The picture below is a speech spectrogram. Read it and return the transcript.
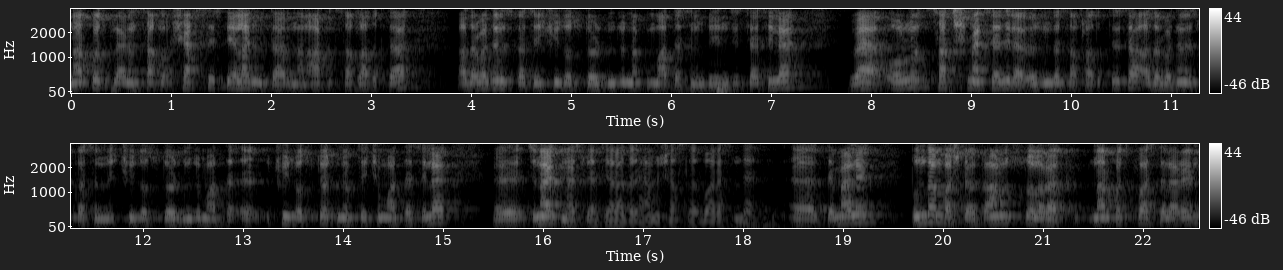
narkotiklərin saxla, şəxsi istehlak miqdarından artıq saxladıqda Azərbaycan Respublikası 234-cü maddəsinin birinci hissəsi ilə və onu satış məqsədi ilə özündə saxladıqda isə Azərbaycan Respublikasının 234-cü maddə 234.2 maddəsi ilə cinayət məsuliyyəti yaradır həmin şəxslər barəsində. Deməli, bundan başqa qanunsuz olaraq narkotik vasitələrin,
